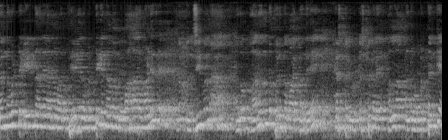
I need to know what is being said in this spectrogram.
ನನ್ನ ಒಟ್ಟಿಗೆ ಇದ್ದಾನೆ ಅನ್ನುವ ಧ್ಯೇಯದ ಮಟ್ಟಿಗೆ ನಾವು ವ್ಯವಹಾರ ಮಾಡಿದರೆ ನಮ್ಮ ಜೀವನ ಅದು ಆನಂದ ಭರಿತವಾಗ್ತದೆ. ಕಷ್ಟಗಳು ಕಷ್ಟಗಳೇ ಅಲ್ಲ ಅನ್ನುವ ಮಟ್ಟಕ್ಕೆ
